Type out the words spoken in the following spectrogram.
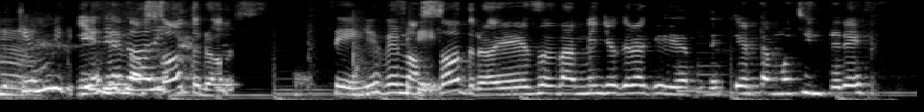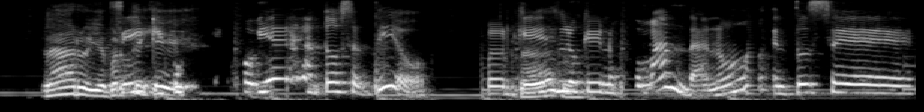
Es que es un misterio. Y es de nosotros. Sí, y es de nosotros. Eso también yo creo que despierta mucho interés. Claro, y aparte que... gobierna en todo sentido, porque es lo que nos comanda, ¿no? Entonces,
